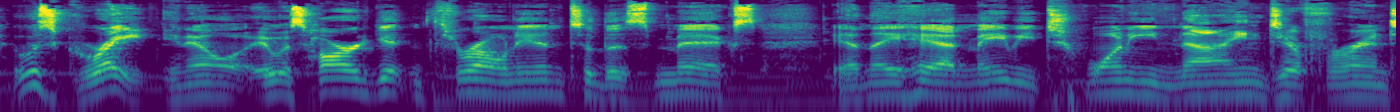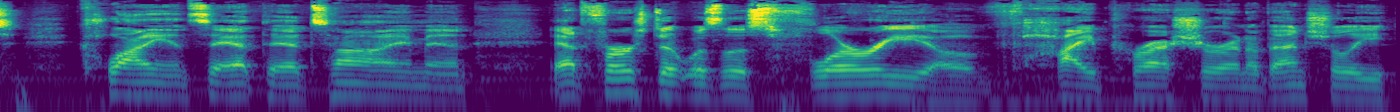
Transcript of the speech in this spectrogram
it was great you know it was hard getting thrown into this mix and they had maybe 29 different clients at that time and at first it was this flurry of high pressure and eventually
